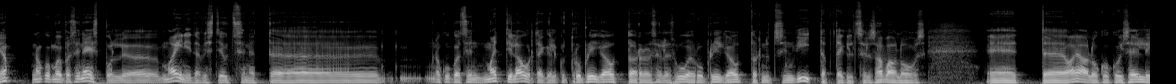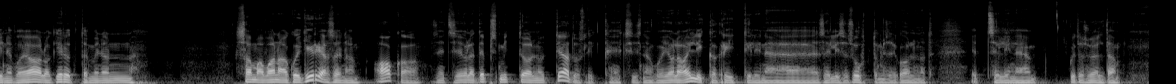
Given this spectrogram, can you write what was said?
jah, nagu ma juba siin eespool äh, mainida vist jõudsin, et äh, nagu ka siin Mati Laur tegelikult rubriigi autor, selles uue rubriigi autor nüüd siin viitab tegelikult selles avaloos, et äh, ajalugu kui selline või ajaloo kirjutamine on sama vana kui kirjasõna, aga et see ei ole teps mitte olnud teaduslik, ehk siis nagu ei ole allikakriitiline sellise suhtumisega olnud, et selline, kuidas öelda äh,,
